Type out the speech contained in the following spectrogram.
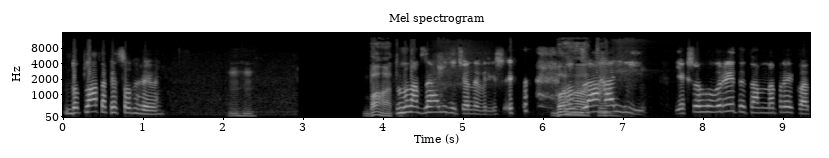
Доплата 500 гривень. Угу. Багато. Вона взагалі нічого не вирішує. Ну, Багато. взагалі, якщо говорити там, наприклад,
